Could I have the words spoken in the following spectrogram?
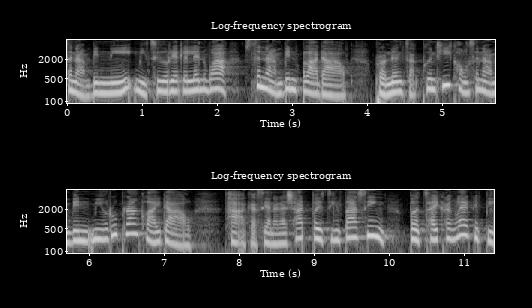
สนามบินนี้มีชื่อเรียกเล่นๆว่า สนามบินปลาดาว เพราะเนื่องจากพื้นที่ของสนามบินมีรูปร่างคล้ายดาวท่าอากาศยานนานาชาติเปยจิงต้าซิ่ง เปิดใช้ครั้งแรกในปี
